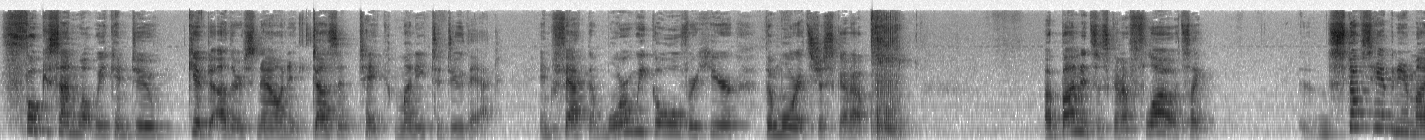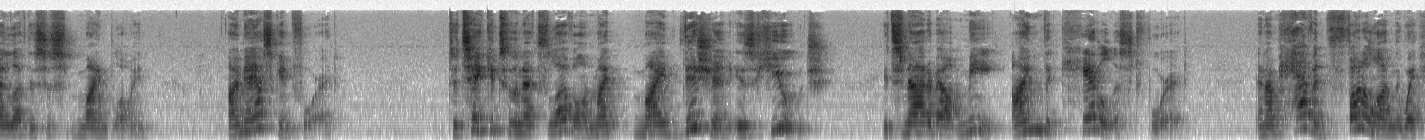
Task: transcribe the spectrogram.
focus on what we can do, give to others now, and it doesn't take money to do that. In fact, the more we go over here, the more it's just going to, abundance is going to flow. It's like, stuff's happening in my life that's just mind-blowing. I'm asking for it to take it to the next level, and my, my vision is huge. It's not about me. I'm the catalyst for it. And I'm having fun along the way.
